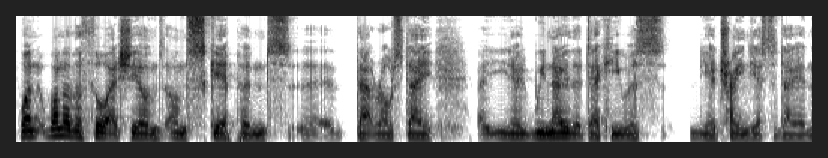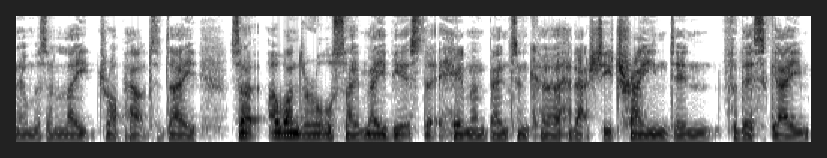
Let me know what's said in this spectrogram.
One one other thought actually on on Skipp and uh, that role today. Uh, you know, we know that Decky was you know trained yesterday and then was a late dropout today. So I wonder also maybe it's that him and Bentancur had actually trained in for this game.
